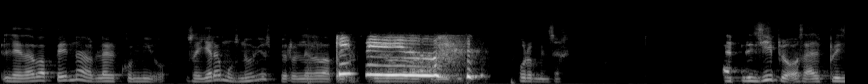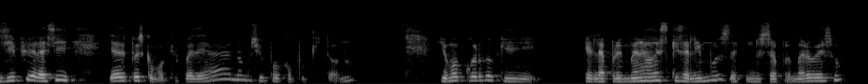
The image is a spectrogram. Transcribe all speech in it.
le daba pena hablar conmigo. O sea, ya éramos novios, pero le daba ¡Qué pena. Hablaba pedo! puro mensaje. Al principio, o sea, al principio era así. Ya después como que fue de, ah, no, pues sí, poco a poquito, ¿no? Yo me acuerdo que, que la primera vez que salimos, nuestro primer beso,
